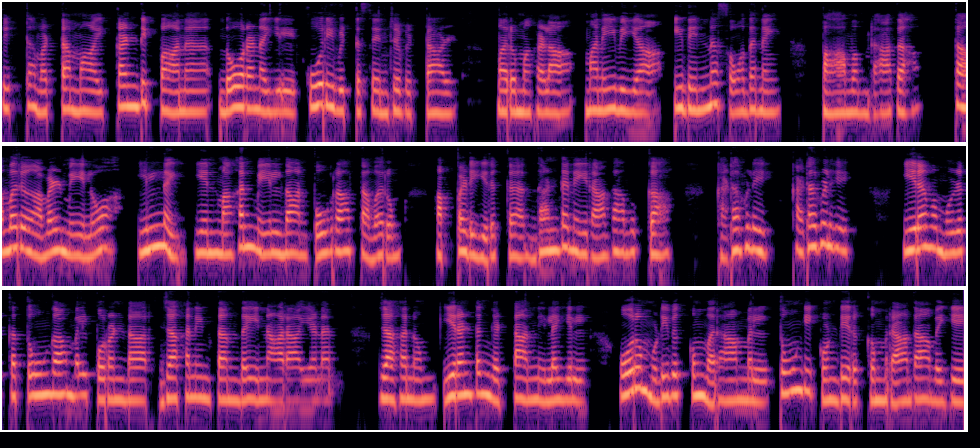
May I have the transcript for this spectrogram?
திட்டவட்டமாய் கண்டிப்பான தோரணையில் கூறிவிட்டு சென்று விட்டாள். மருமகளா மனைவியா இது என்ன சோதனை? பாவம் ராதா. தவறு அவள் மேலோ? இல்லை என் மகன் மேல்தான் பூரா தவறும். அப்படி இருக்க தண்டனை ராதாவுக்கா? கடவுளே கடவுளே! இரவு முழுக்க தூங்காமல் புரண்டார் ஜகனின் தந்தை நாராயணன். ஜகனும் இரண்டுங்கெட்டான் நிலையில் ஒரு முடிவுக்கும் வராமல் தூங்கிக் கொண்டிருக்கும் ராதாவையே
